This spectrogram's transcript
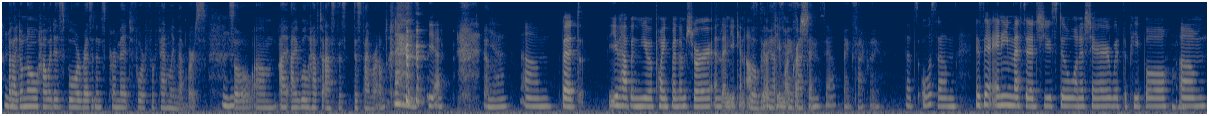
Mm-hmm. But I don't know how it is for residence permit for, for family members. Mm-hmm. So um, I, I will have to ask this this time around. yeah. Yeah. yeah. Um, but you have a new appointment, I'm sure, and then you can ask a yes, few more exactly. questions. Yeah. Exactly. That's awesome. Is there any message you still want to share with the people? Mm-hmm. Um,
